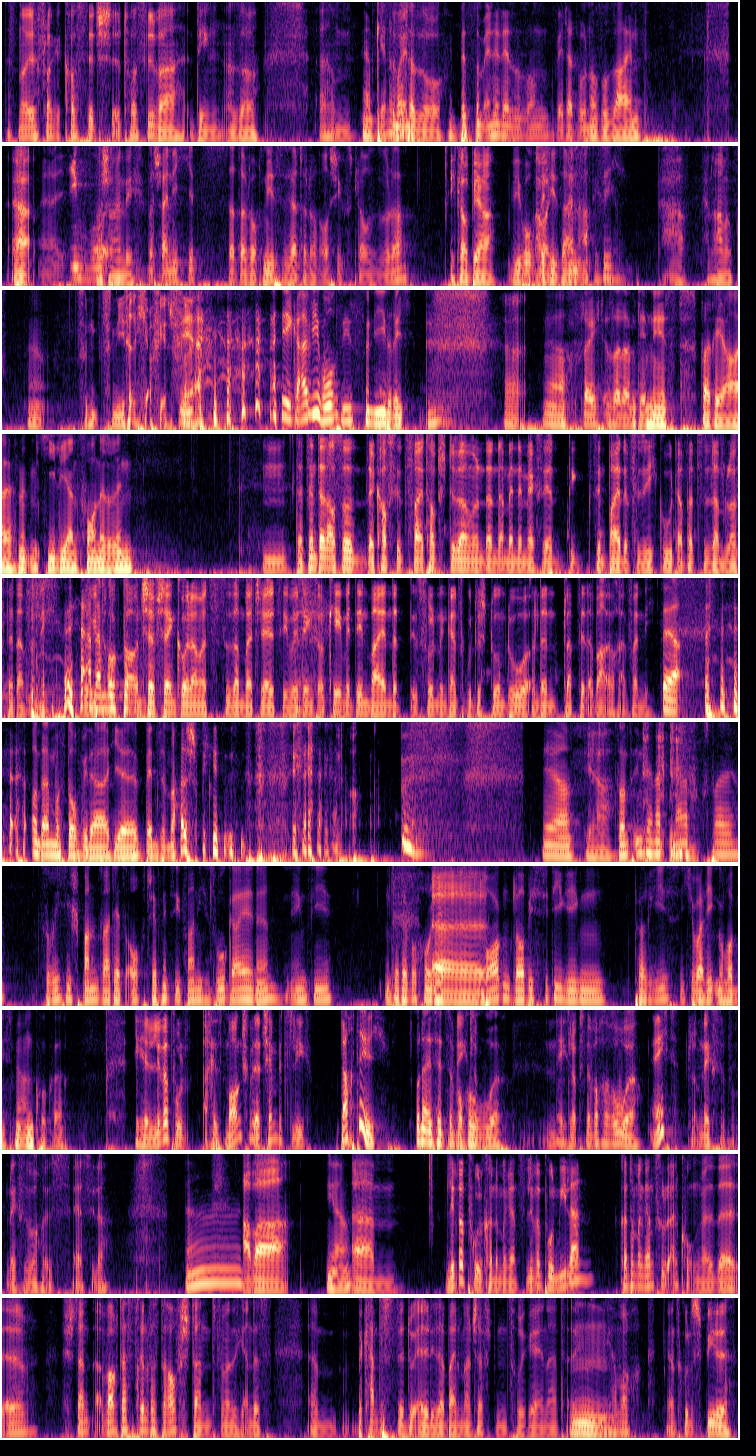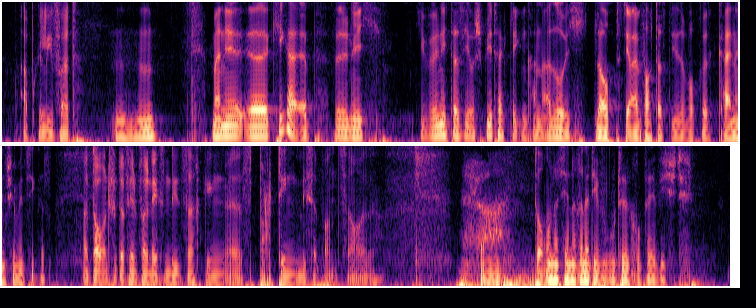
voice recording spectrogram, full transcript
das neue Flanke Kostic, äh, Tor Silva Ding. Also Ähm, Ja, bis gerne zum weiter Ende. so. Bis zum Ende der Saison wird das wohl noch so sein. Ja, Äh, irgendwo, wahrscheinlich. Wahrscheinlich jetzt hat er doch, nächstes Jahr hat er doch Ausstiegsklausel, oder? Ich glaube ja. Wie hoch Aber wird die sein? weiß es nicht 80? sicher. Ja, keine Ahnung. Ja. Zu, zu niedrig auf jeden Fall. ja. Egal wie hoch, sie ist zu niedrig. Ja. Ja, vielleicht ist er dann demnächst bei Real mit dem Kilian vorne drin. Mhm. Das sind dann auch so, da kaufst du zwei Top-Stürmer und dann am Ende merkst du ja, die sind beide für sich gut, aber zusammen läuft das einfach nicht. Ja, so wie da muss Drogba und Shevchenko damals zusammen bei Chelsea, wo du denkst, okay, mit den beiden, das ist wohl eine ganz gute Sturmduo und dann klappt das aber auch einfach nicht. Ja. Und dann muss doch wieder hier Benzema spielen. ja, genau. Ja. Ja. Sonst internationaler Fußball, so richtig spannend war das jetzt auch. Champions League war nicht so geil, ne? Irgendwie unter der Woche. Und Äh. jetzt morgen, glaube ich, City gegen Paris. Ich überlege noch, ob ich es mir angucke. Liverpool, ach, ist morgen schon wieder Champions League? Dachte ich. Oder ist jetzt eine Nee, Woche glaub- Ruhe? Nee, ich glaube, es ist eine Woche Ruhe. Echt? Ich glaube, nächste, nächste Woche ist erst wieder. Äh, Aber ja. ähm, Liverpool konnte man ganz, Liverpool-Milan konnte man ganz gut angucken. Also da äh, stand, war auch das drin, was drauf stand, wenn man sich an das ähm, bekannteste Duell dieser beiden Mannschaften zurückerinnert. Also Mm. Die haben auch ein ganz gutes Spiel abgeliefert. Mhm. Meine äh, Kicker-App will nicht. Die will nicht, dass ich auf Spieltag klicken kann. Also ich glaube es dir einfach, dass diese Woche keine Champions League ist. Aber Dortmund spielt auf jeden Fall nächsten Dienstag gegen äh, Sporting Lissabon zu Hause. Ja, Dortmund hat ja eine relativ gute Gruppe erwischt.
